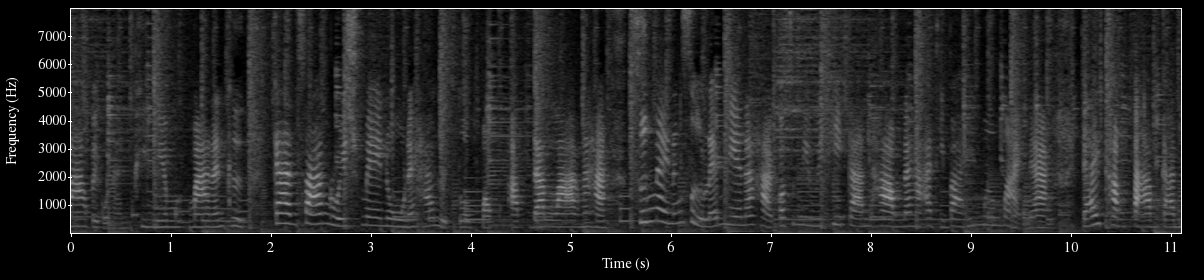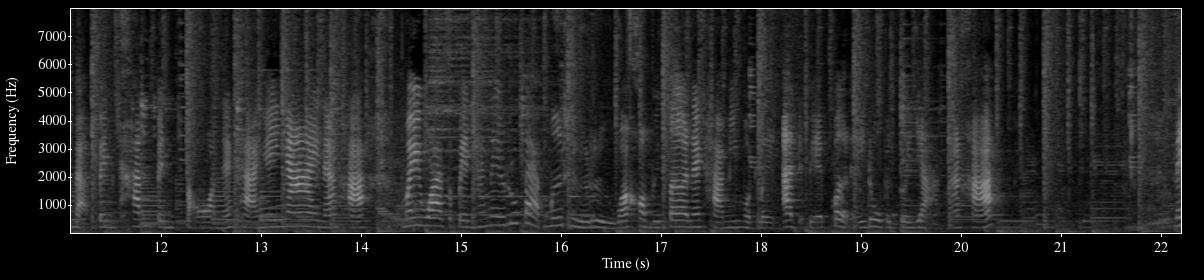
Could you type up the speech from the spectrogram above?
มากไปกว่านั้นพรีเมียมมากๆนั่นคือ การสร้าง rich เมนูนะคะ หรือตัว pop up ด้านล่างนะคะ ซึ่งในหนังสือเล่มนี้นะคะ ก็จะมีวิธีการทำนะคะ อธิบายให้มือใหม่เนี่ยได้ทำตามกันแบบเป็นขั้นเป็นตอนนะคะ ง่ายๆนะคะ ไม่ว่าจะเป็นทั้งในรูปแบบมือถือหรือว่าคอมพิวเตอร์นะคะ มีหมดเลยอะเดี๋ยวพี่เอฟเปิดให้ดูเป็นตัวอย่างนะคะ ใน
